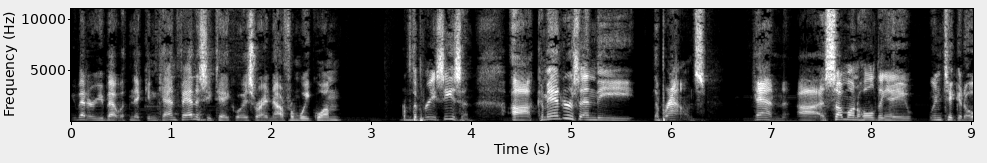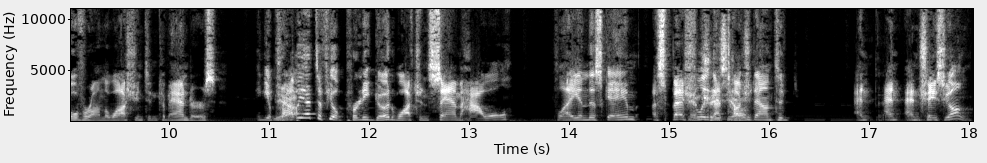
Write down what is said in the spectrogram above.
You better you bet with Nick and Ken. Fantasy takeaways right now from week one of the preseason. Uh, Commanders and the the Browns. Ken, uh, as someone holding a win ticket over on the Washington Commanders, you probably yeah. have to feel pretty good watching Sam Howell play in this game, especially that Young. touchdown to and and and Chase Young.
